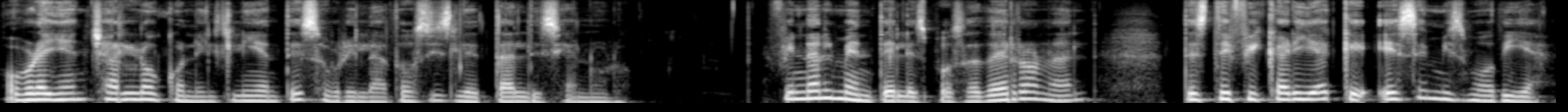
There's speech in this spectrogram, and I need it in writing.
O'Brien charló con el cliente sobre la dosis letal de cianuro. Finalmente, la esposa de Ronald testificaría que ese mismo día,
